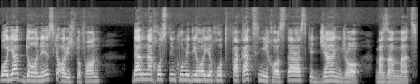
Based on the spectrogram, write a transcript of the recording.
باید دانست که آریستوفان در نخستین کمدی های خود فقط می‌خواسته است که جنگ را مذمت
